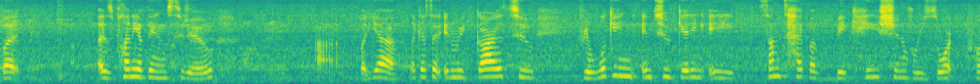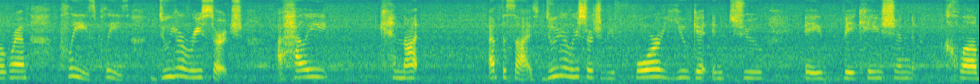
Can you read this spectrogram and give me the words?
but there's plenty of things to do. Uh, but yeah, like I said, in regards to if you're looking into getting a some type of vacation resort program, please, please do your research. I highly cannot emphasize do your research before you get into a vacation club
